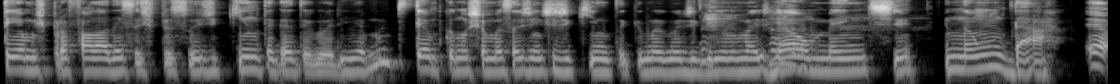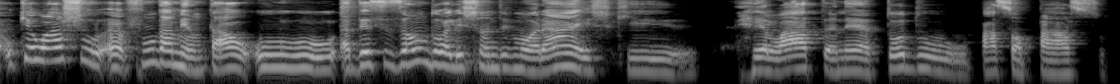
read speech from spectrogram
temos para falar dessas pessoas de quinta categoria? Muito tempo que eu não chamo essa gente de quinta aqui no Gol de Grilo, mas realmente não dá. É, o que eu acho é, fundamental, o, a decisão do Alexandre Moraes, que relata né, todo o passo a passo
